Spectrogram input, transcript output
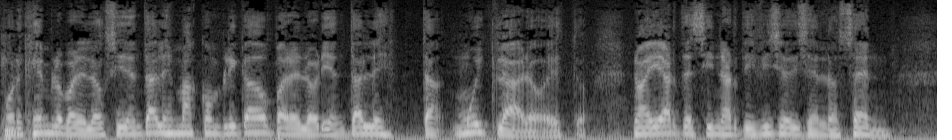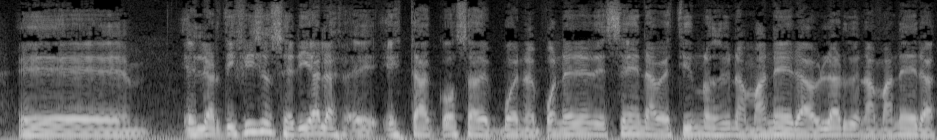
por ejemplo, para el occidental es más complicado, para el oriental está muy claro esto. No hay arte sin artificio, dicen los zen. Eh, el artificio sería la- eh, esta cosa de, bueno, poner en escena, vestirnos de una manera, hablar de una manera,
